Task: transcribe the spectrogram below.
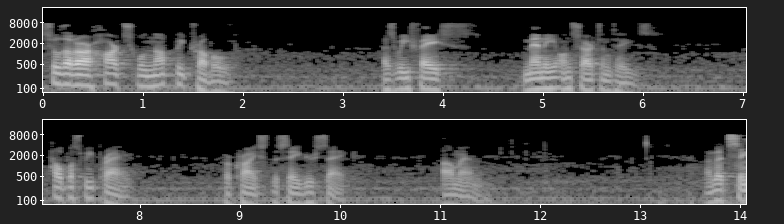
so that our hearts will not be troubled as we face many uncertainties. Help us, we pray, for Christ the Saviour's sake. Amen. And let's sing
